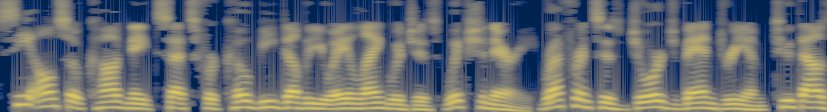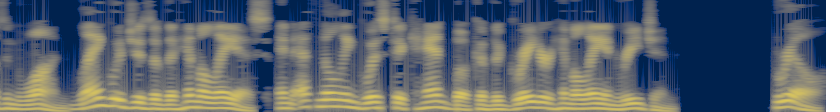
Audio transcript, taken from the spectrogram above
See also cognate sets for Kho-Bwa languages Wiktionary, references George Van Driem 2001, Languages of the Himalayas, an ethnolinguistic handbook of the Greater Himalayan region. Brill.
